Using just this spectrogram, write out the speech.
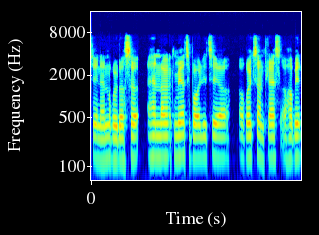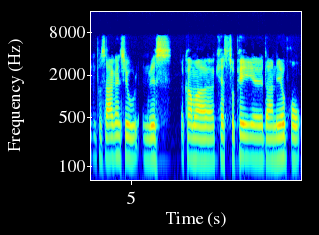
til en anden rytter, så er han nok mere tilbøjelig til at, at rykke sig en plads og hoppe ind på Sagans hjul, end hvis der kommer Castro P, øh, der er Neopro.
